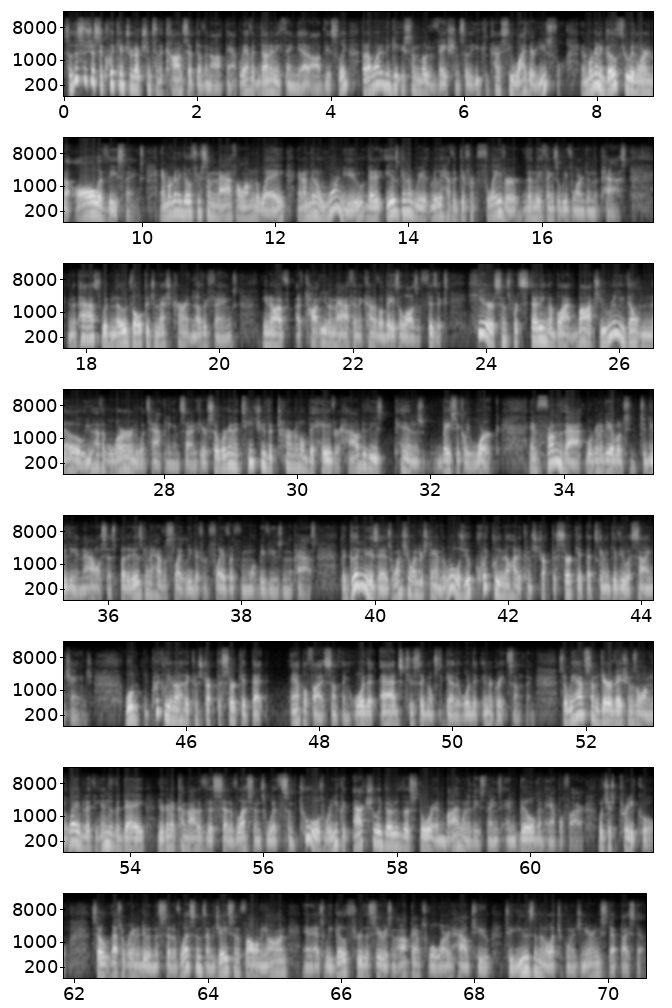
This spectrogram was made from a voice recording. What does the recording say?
So this was just a quick introduction to the concept of an op amp. We haven't done anything yet, obviously, but I wanted to get you some motivation so that you can kind of see why they're useful. And we're going to go through and learn about all of these things. And we're going to go through some math along the way, and I'm going to warn you that it is going to re really have a different flavor than the things that we've learned in the past. In the past, with node voltage, mesh current, and other things, you know, I've, I've taught you the math and it kind of obeys the laws of physics. Here, since we're studying a black box, you really don't know. You haven't learned what's happening inside of here. So we're going to teach you the terminal behavior. How do these pins basically work? And from that, we're going to be able to, to do the analysis, but it is going to have a slightly different flavor from what we've used in the past. The good news is, once you understand the rules, you'll quickly know how to construct a circuit that's going to give you a sign change. We'll quickly know how to construct a circuit that amplifies something or that adds two signals together or that integrates something. So we have some derivations along the way, but at the end of the day, you're going to come out of this set of lessons with some tools where you could actually go to the store and buy one of these things and build an amplifier, which is pretty cool. So that's what we're going to do in this set of lessons. I'm Jason, follow me on, and as we go through the series on op amps, we'll learn how to, to use them in electrical engineering step by step.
